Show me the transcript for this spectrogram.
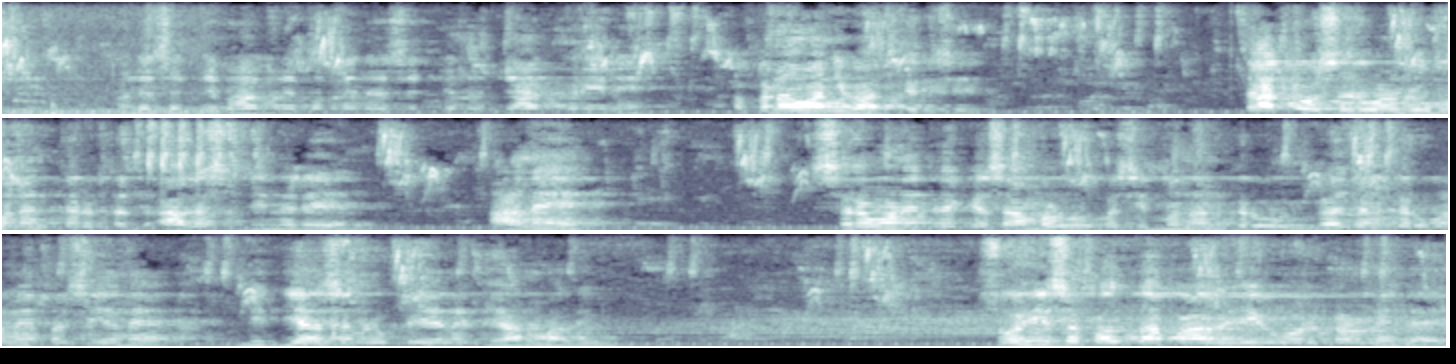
છે. અને સત્ય ભાગને પકડીને અસત્યનો ત્યાગ કરીને અપનાવવાની વાત કરી છે. તાકો શ્રવણનું મનન કર તદ આલસ દિન રે. આને શ્રવણ એટલે કે સાંભળવું, પછી મનન કરવું, વિભાજન કરવું અને પછી એને નિધ્યાસન રૂપે એને ધ્યાનમાં લેવું. સોહી સફળતા પાવે એ ને જાય.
